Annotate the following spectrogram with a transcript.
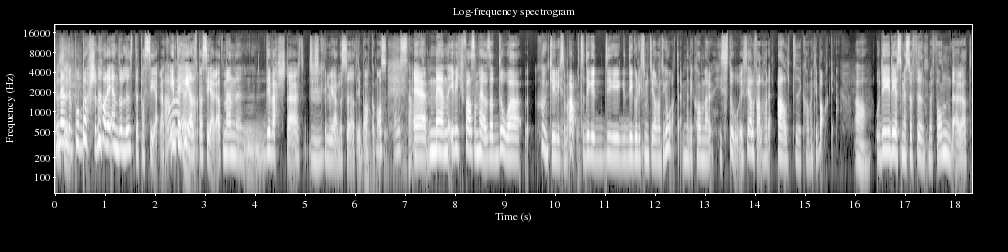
men, men på börsen har det ändå lite passerat. Ah, Inte ja, ja. helt passerat, men det värsta skulle vi ändå säga att det är bakom oss. Är? Eh, men i vilket fall som helst, att då sjunker ju liksom allt. Det, det, det går liksom inte att göra någonting åt det. Men det kommer historiskt i alla fall har det alltid kommit tillbaka. Ja. Och det är det som är så fint med fonder. att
